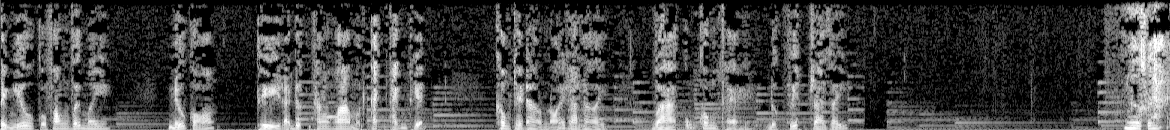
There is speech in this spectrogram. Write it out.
Tình yêu của Phong với Mây nếu có thì đã được thăng hoa một cách thánh thiện, không thể nào nói ra lời và cũng không thể được viết ra giấy. Ngược lại,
